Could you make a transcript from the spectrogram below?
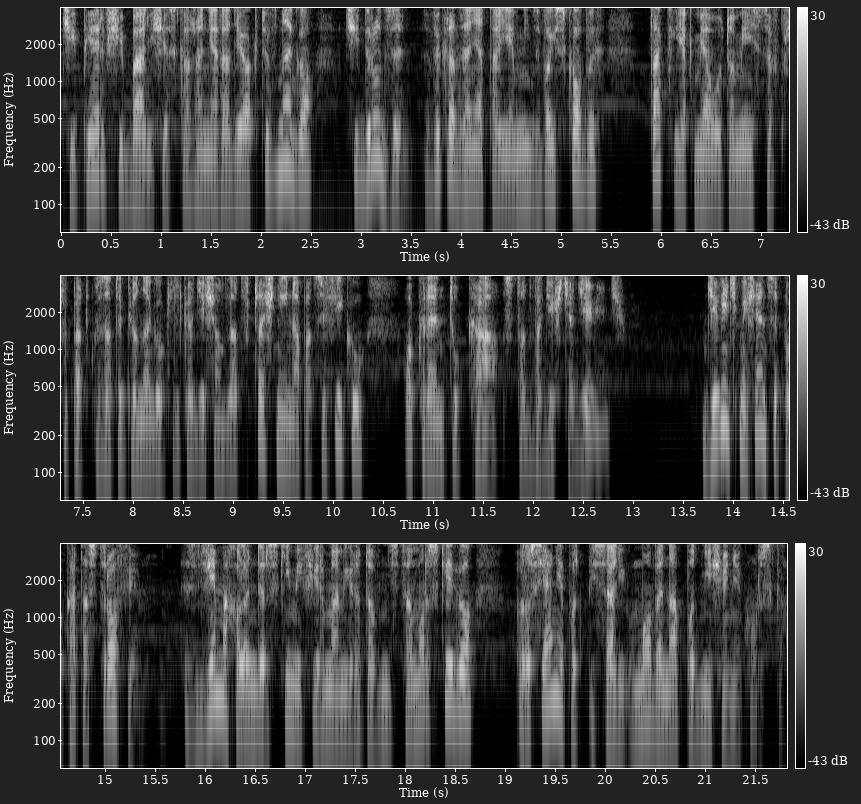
Ci pierwsi bali się skażenia radioaktywnego, ci drudzy wykradzenia tajemnic wojskowych, tak jak miało to miejsce w przypadku zatopionego kilkadziesiąt lat wcześniej na Pacyfiku okrętu K-129. Dziewięć miesięcy po katastrofie z dwiema holenderskimi firmami ratownictwa morskiego Rosjanie podpisali umowę na podniesienie Kurska.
